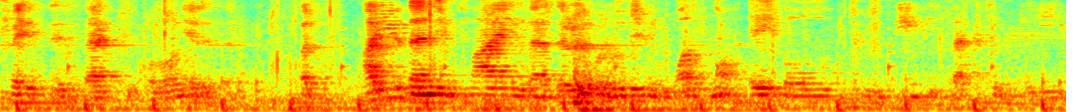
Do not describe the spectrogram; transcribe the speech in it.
trace this back to colonialism. But are you then implying that the revolution was not able to deal effectively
